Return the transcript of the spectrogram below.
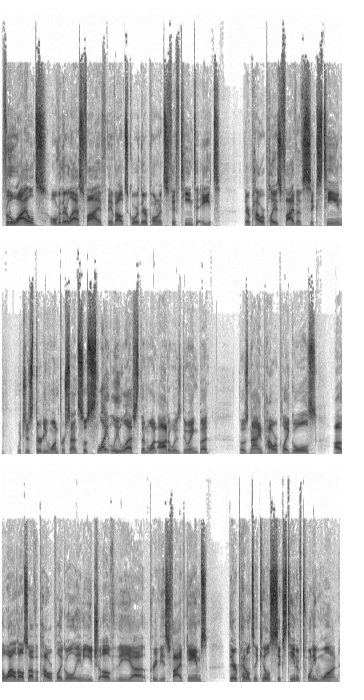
For the Wilds, over their last five, they've outscored their opponents 15 to 8. Their power play is 5 of 16, which is 31%, so slightly less than what Ottawa is doing, but those nine power play goals. Uh, the Wild also have a power play goal in each of the uh, previous five games. Their penalty kills 16 of 21,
